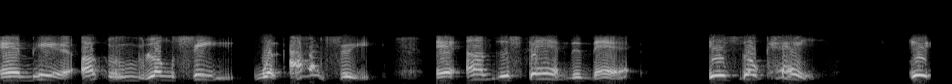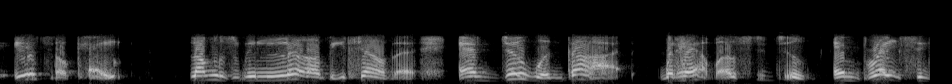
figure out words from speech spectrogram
And then other people don't see what I see. And understanding that it's okay. It is okay. Long as we love each other and do what God would have us to do. Embrace each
